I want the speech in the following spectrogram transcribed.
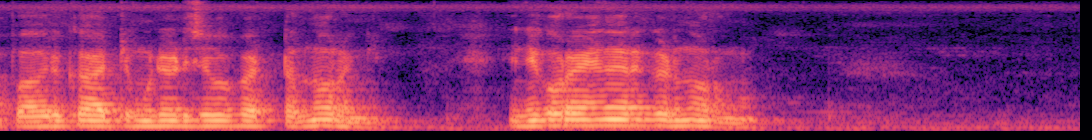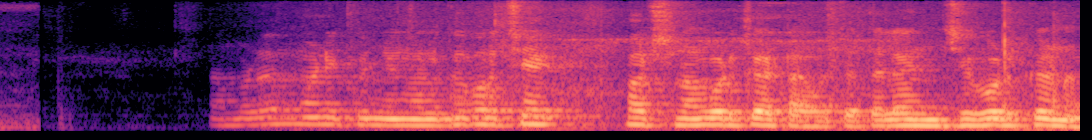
അപ്പോൾ അവർ കാറ്റും കൂടി അടിച്ചപ്പോൾ പെട്ടെന്ന് ഉറങ്ങി. ഇനി കുറേ നേരം കിടന്ന് ഉറങ്ങും നമ്മൾ മണിക്കുഞ്ഞുങ്ങൾക്ക് കുറച്ച് ഭക്ഷണം കൊടുക്കുക കേട്ടോ ഉച്ചത്തെ ലഞ്ച് കൊടുക്കുകയാണ്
